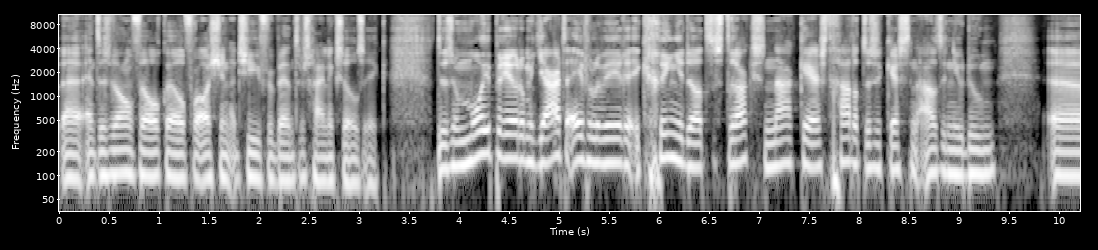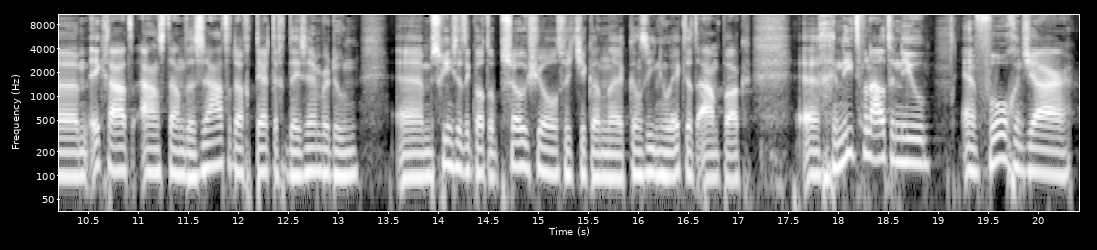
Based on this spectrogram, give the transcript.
Uh, en het is wel een valkuil voor als je een achiever bent, waarschijnlijk zoals ik. Dus een mooie periode om het jaar te evalueren. Ik gun je dat straks na kerst. Ga dat tussen kerst en oud en nieuw doen. Uh, ik ga het aanstaande zaterdag 30 december doen. Uh, misschien zet ik wat op social, zodat je kan, uh, kan zien hoe ik dat aanpak. geniet van oud en nieuw. En volgend jaar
